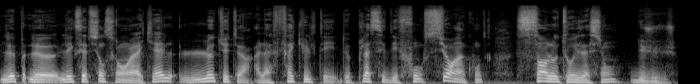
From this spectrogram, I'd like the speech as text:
l'exception selon laquelle le tuteur a la faculté de placer des fonds sur un compte sans l'autorisation du juge.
